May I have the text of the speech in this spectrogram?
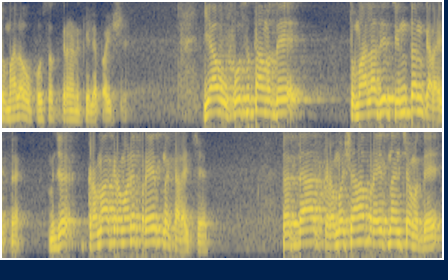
तुम्हाला उपोसत ग्रहण केले पाहिजे. या उपोसतामध्ये तुम्हाला जे चिंतन करायचं आहे म्हणजे क्रमाक्रमाने प्रयत्न करायचे आहेत तर त्या क्रमशः प्रयत्नांच्या मध्ये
